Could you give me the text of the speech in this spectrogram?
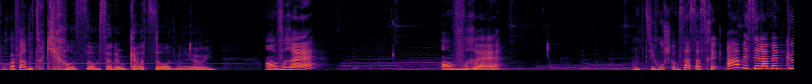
Pourquoi faire des trucs qui vont ensemble Ça n'a aucun sens, mais oui. En vrai, en vrai, un petit rouge comme ça, ça serait... Ah, mais c'est la même que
